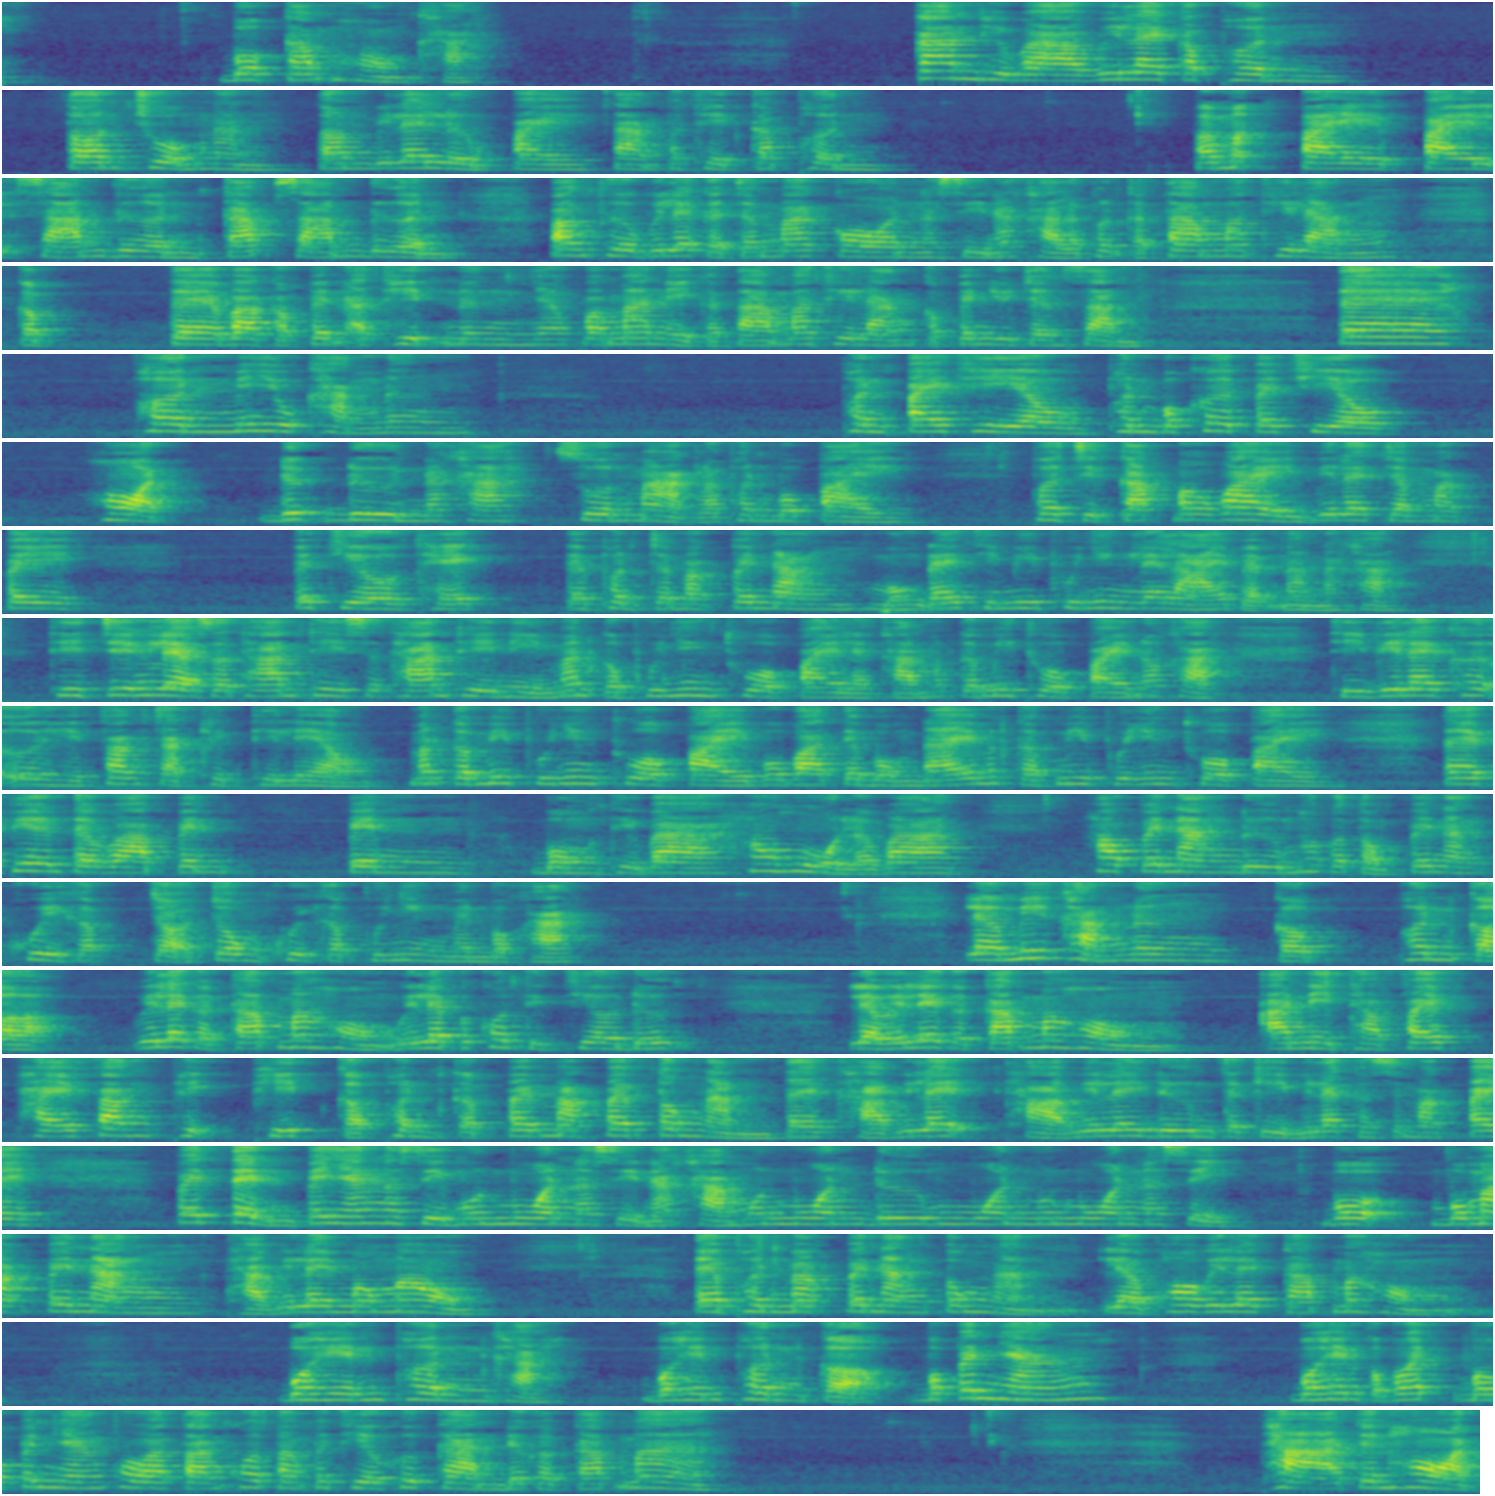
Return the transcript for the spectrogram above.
บ่กลับห้องค่ะ การที่ว่าวิไลกับเพิ่นตอนช่วงนั้น ตอนวิไลเริ่มไปต่างประเทศกับเพิ่น ประมาณไปไปสามเดือนกับสามเดือน บางเทอวิไลก็จะมาก่อนนะสินะคะแล้วเพิ่นก็ตามมาทีหลังกับแต่ว่าก็เป็นอาทิตย์หนึ่งยังประมาณนี้ก็ตามมาทีหลังก็เป็นอยู่จังสันแต่เพิ่นไม่อยู่ขังหนึ่งเพิ่นไปเที่ยว เพิ่นบ่เคยไปเที่ยวหอดดึกดื่นนะคะ ส่วนมากแล้วเพิ่นบ่ไปเพิ่นสิกลับมาไหวเวลาจะมักไปไปเที่ยวเทค แต่เพิ่นจะมักไปนั่งมองได้ที่มีผู้หญิงหลายๆ แบบนั้นนะคะ ที่จริงแล้วสถานที่สถานที่นี่มันก็ผู้หญิงทั่วไปแหละค่ะ มันก็มีทั่วไปเนาะค่ะ ที่วิไลเคยเอ่ยให้ฟังจากคลิปที่แล้ว มันก็มีผู้หญิงทั่วไปบว่าแต่บ่งใดมันก็มีผู้หญิงทั่วไป แต่เพียงแต่ว่าเป็นเป็นบ่งที่ว่าเฮาฮู้แล้วว่าเฮาไปนั่งดื่มเฮาก็ต้องไปนั่งคุยกับเจาะจงคุยกับผู้หญิงแม่นบ่คะแล้วมีครั้งหนึ่งก็เพิ่นก็วิไลก็กลับมาห้องวิไลเป็นคนติดเที่ยวดึก แล้ววิไลก็กลับมาห้อง อันนี้ถ้าไฟไฟฟังผิดผิดกับเพิ่นกับไปมักไปตรงนันแต่ขาวิไลถาวิไลดื่มตะกี้วิไลก็สิมักไป ไปเต้นไปยังน่ะสิมวนมวนน่ะสินะคะมวนมวนดื่มมวนมวนมวนน่ะสิโบ่บ่มักไปนั่งถาวิไลเมาเมาแต่เพิ่นมักไปนั่งตรงนันแล้วพ่อวิไลกลับมาห้องโบเห็นเพิ่นค่ะโบเห็นเพิ่นก็บ่เป็นยังโบเห็นก็บ่บ่เป็นยังเพราะว่าต่างคนต่างไปเที่ยวคือกันเดี๋ยวก็กลับมาถาจนหอด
